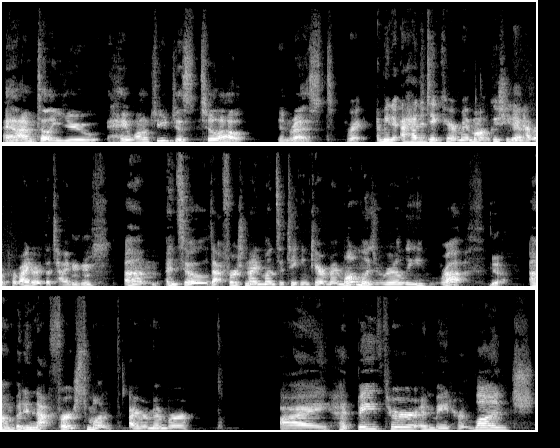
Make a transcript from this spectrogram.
and I'm telling you, hey, why don't you just chill out and rest? Right. I mean, I had to take care of my mom because she didn't Yeah. have a provider at the time. hmm Um, and so that first nine months of taking care of my mom was really rough. Yeah. Um, but in that first month, I remember I had bathed her and made her lunch.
